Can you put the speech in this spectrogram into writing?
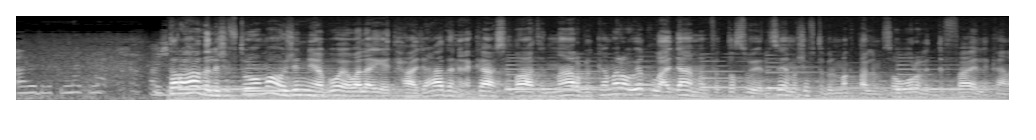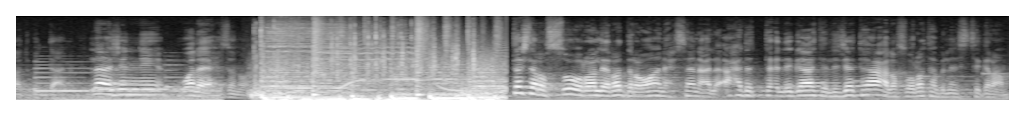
أعوذ بكلمات الله. ترى هذا اللي شفتوه ما هو جني يا ابويا ولا أي حاجة هذا انعكاس إضاءة النار بالكاميرا ويطلع دائما في التصوير زي ما شفت بالمقطع اللي مصوره للدفاية اللي كانت قدامي. لا جني ولا يحزنون. انتشر الصورة لرد روان حسين على أحد التعليقات اللي جتها على صورتها بالإنستغرام.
